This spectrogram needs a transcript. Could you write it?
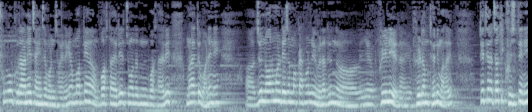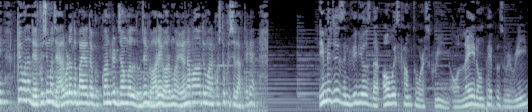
ठुलो कुरा नै चाहिन्छ भन्ने छैन क्या। म त्यहाँ बस्दाखेरि चौध दिन बस्दाखेरि मलाई त्यो भने नि जुन नर्मल डेजमा म काठमाडौँ हेर्दा जुन यो फ्रिली हेर्दा फ्रिडम थियो नि मलाई त्यतिखेर जति खुसी थियो नि त्योभन्दा धेरै खुसी म झ्यालबाट त बाहिर त कन्क्रिट जङ्गल हुन्छ घरै घरमा हेर्न पाउँदा त्यो मलाई कस्तो खुसी लाग्थ्यो क्या। Images and videos that always come to our screen or laid on papers we read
